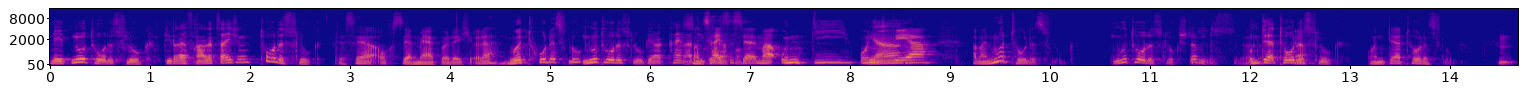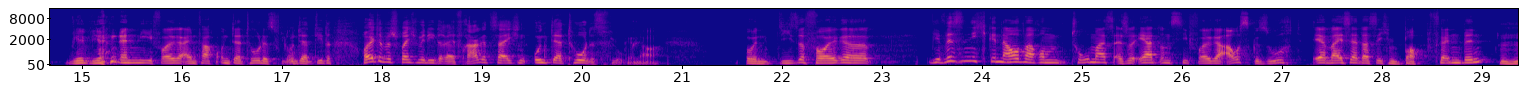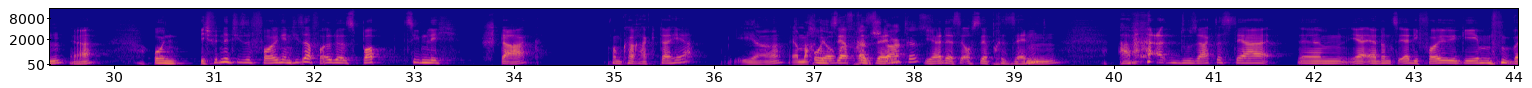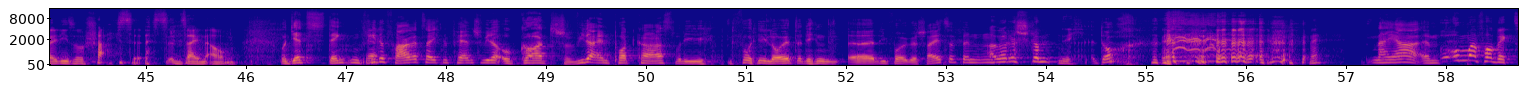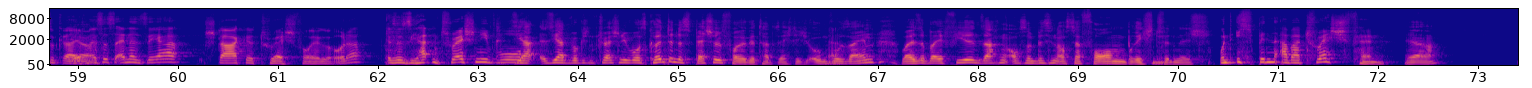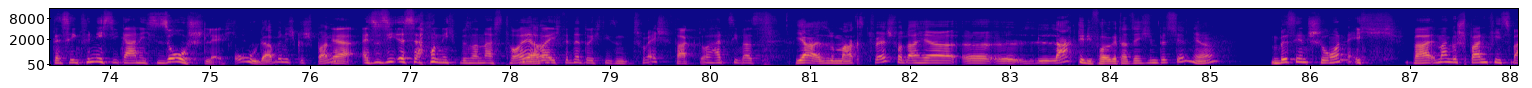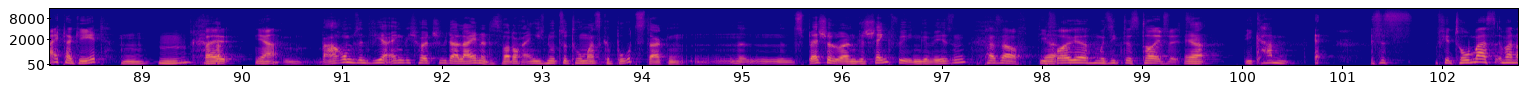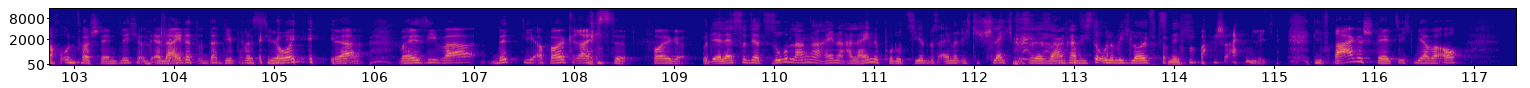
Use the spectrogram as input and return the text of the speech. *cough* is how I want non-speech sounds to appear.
Nee, nur Todesflug. Die drei Fragezeichen, Todesflug. Das ist ja auch sehr merkwürdig, oder? Nur Todesflug? Nur Todesflug, ja, kein Artikel Sonst heißt es davon. ja immer und die und Ja. der, aber nur Todesflug. Nur Todesflug, stimmt. ist, äh, Und der Todesflug. Und der Todesflug. Hm. Wir, wir *laughs* nennen die Folge einfach und der Todesflug. Und der, die, heute besprechen wir die drei Fragezeichen und der Todesflug. Genau. Und diese Folge, wir wissen nicht genau, warum Thomas, also er hat uns die Folge ausgesucht. Er weiß ja, dass ich ein Bob-Fan bin. Mhm. Ja. Und ich finde diese Folge, in dieser Folge ist Bob ziemlich stark vom Charakter her. Ja, er macht Und ja auch sehr was ganz präsent. Starkes. Mhm. Ja, der ist ja auch sehr präsent. Aber du sagtest ja, ähm, ja, er hat uns eher die Folge gegeben, *laughs* weil die so scheiße ist in seinen Augen. Und jetzt denken viele Fragezeichen-Fans schon wieder, oh Gott, schon wieder ein Podcast, wo die, *laughs* wo die Leute den, äh, die Folge scheiße finden. Aber das stimmt nicht. Doch. *laughs* naja, ähm, Um mal vorwegzugreifen, Ja. es ist eine sehr starke Trash-Folge, oder? Also sie hat ein Trash-Niveau. sie, hat, sie hat wirklich ein Trash-Niveau. Es könnte eine Special-Folge tatsächlich irgendwo sein, weil sie bei vielen Sachen auch so ein bisschen aus der Form bricht, finde ich. Und ich bin aber Trash-Fan. Ja. Deswegen finde ich sie gar nicht so schlecht. Oh, da bin ich gespannt. Ja, also sie ist *laughs* auch nicht besonders toll, Ja. aber ich finde, durch diesen Trash-Faktor hat sie was. Ja, also du magst Trash, von daher äh, äh, lag dir die Folge tatsächlich ein bisschen, ja? Ein bisschen schon. Ich war immer gespannt, wie es weitergeht. Hm, weil, ja. Warum sind wir eigentlich heute schon wieder alleine? Das war doch eigentlich nur zu Thomas Geburtstag ein, ein Special oder ein Geschenk für ihn gewesen. Pass auf, die Ja. Folge Musik des Teufels. Ja. Die kam. Äh, es ist für Thomas immer noch unverständlich und er leidet unter Depression, *laughs* ja, weil sie war mit die erfolgreichste Folge. Und er lässt uns jetzt so lange eine alleine produzieren, bis eine richtig schlecht ist und er sagen kann, *laughs* siehst du, ohne mich läuft's nicht. Wahrscheinlich. Die Frage stellt sich mir aber auch,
